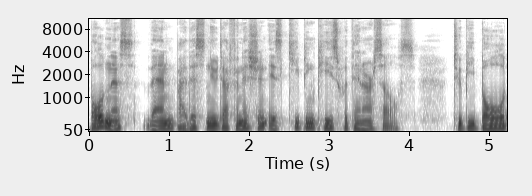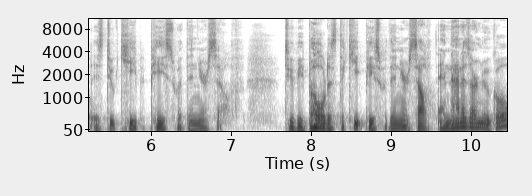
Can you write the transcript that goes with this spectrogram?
Boldness, then, by this new definition, is keeping peace within ourselves. To be bold is to keep peace within yourself. To be bold is to keep peace within yourself. And that is our new goal.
